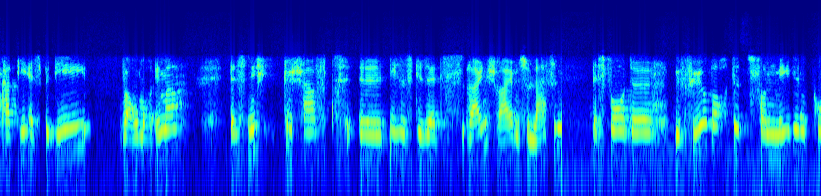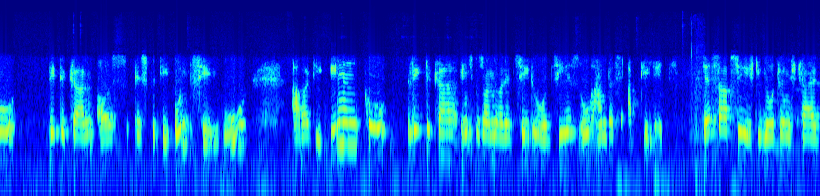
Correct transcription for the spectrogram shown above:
hat die SPD, warum auch immer, es nicht geschafft, äh, dieses Gesetz reinschreiben zu lassen. Es wurde befürwortet von Medienpolitikern aus SPD und CDU, aber die Innenpolitiker, insbesondere der CDU und CSU, haben das abgelehnt. Deshalb sehe ich die Notwendigkeit,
